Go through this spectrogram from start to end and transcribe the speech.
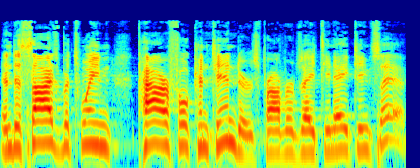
and decides between powerful contenders, Proverbs 18 18 said.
